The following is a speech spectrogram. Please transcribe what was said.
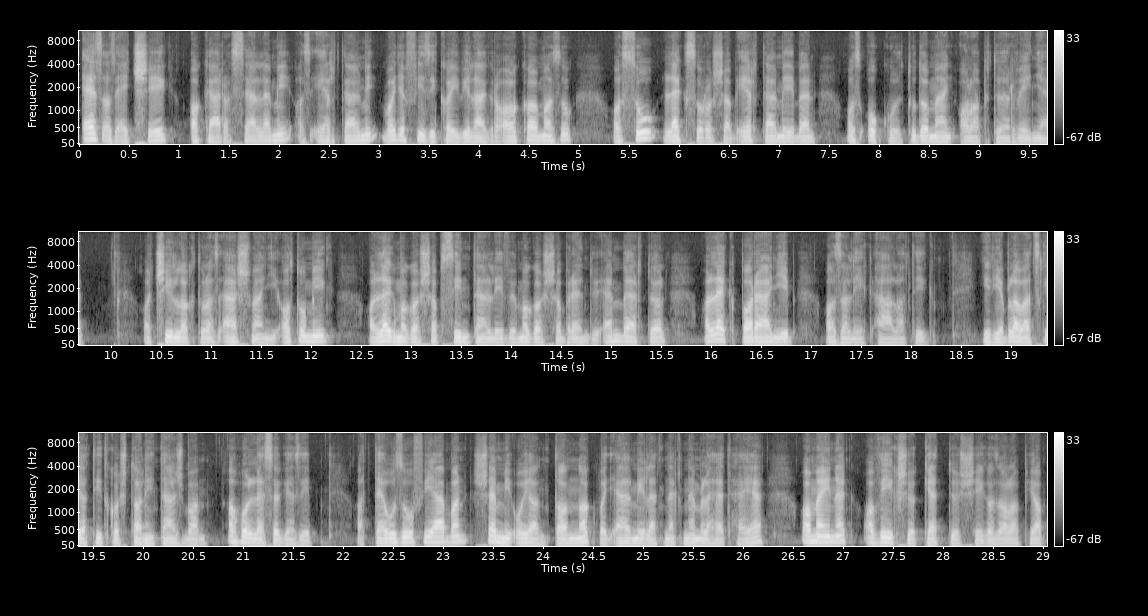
Ez az egység akár a szellemi, az értelmi vagy a fizikai világra alkalmazzuk, a szó legszorosabb értelmében az okkult tudomány alaptörvénye. A csillagtól az ásványi atomig, a legmagasabb szinten lévő magasabb rendű embertől, a legparányibb azalék állatig. Írja Blavatsky a titkos tanításban, ahol leszögezi. A teozófiában semmi olyan tannak vagy elméletnek nem lehet helye, amelynek a végső kettősség az alapja.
